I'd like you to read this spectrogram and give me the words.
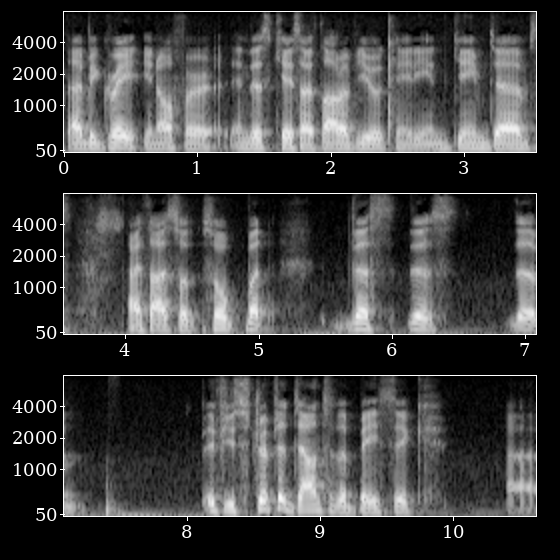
that'd be great, you know. For in this case, I thought of you, Canadian game devs. I thought so so, but this this the if you stripped it down to the basic uh,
